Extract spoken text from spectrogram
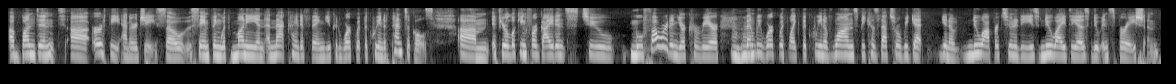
abundant uh, earthy energy. So same thing with money and, and that kind of thing. You could work with the queen of pentacles. Um, if you're looking for guidance to move forward in your career mm-hmm. then we work with like the queen of wands because that's where we get you know new opportunities new ideas new inspiration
